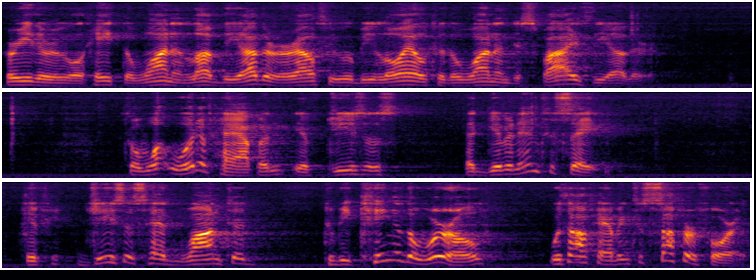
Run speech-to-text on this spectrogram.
For either he will hate the one and love the other, or else he will be loyal to the one and despise the other. So, what would have happened if Jesus had given in to Satan? If Jesus had wanted to be king of the world without having to suffer for it?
